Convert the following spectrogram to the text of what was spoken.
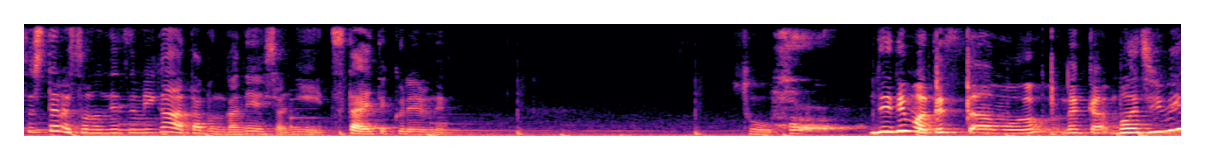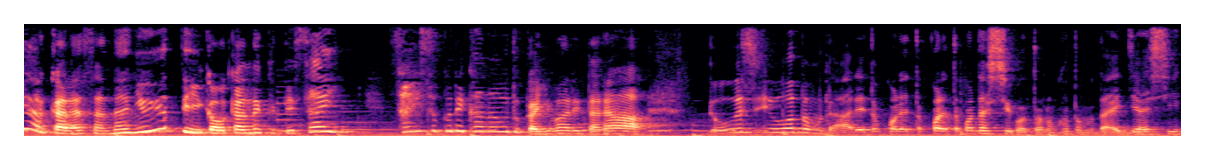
そしたらそのネズミが多分ガネーシャに伝えてくれるねんそう。ででも私さもうなんか真面目やからさ何を言っていいか分かんなくて最最速で叶うとか言われたらどうしようと思ってあれとこれとこれとこれ仕事のことも大事やし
